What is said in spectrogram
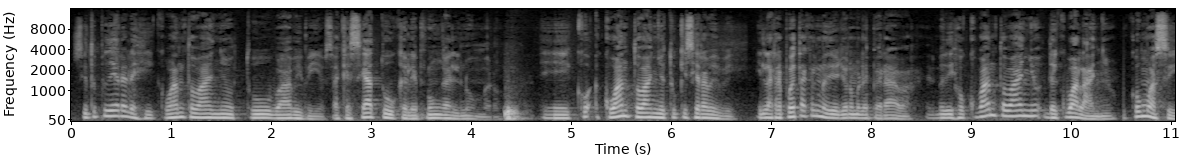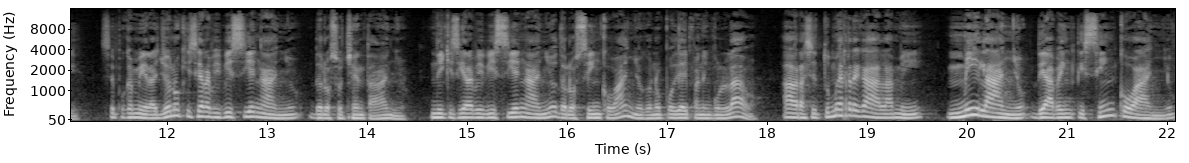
si tú pudieras elegir cuántos años tú vas a vivir, o sea, que sea tú que le ponga el número, eh, cu- ¿cuántos años tú quisieras vivir? Y la respuesta que él me dio yo no me la esperaba. Él me dijo, ¿cuántos años de cuál año? ¿Cómo así? Sí, porque mira, yo no quisiera vivir 100 años de los 80 años, ni quisiera vivir 100 años de los 5 años, que no podía ir para ningún lado. Ahora, si tú me regalas a mí mil años de a 25 años,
